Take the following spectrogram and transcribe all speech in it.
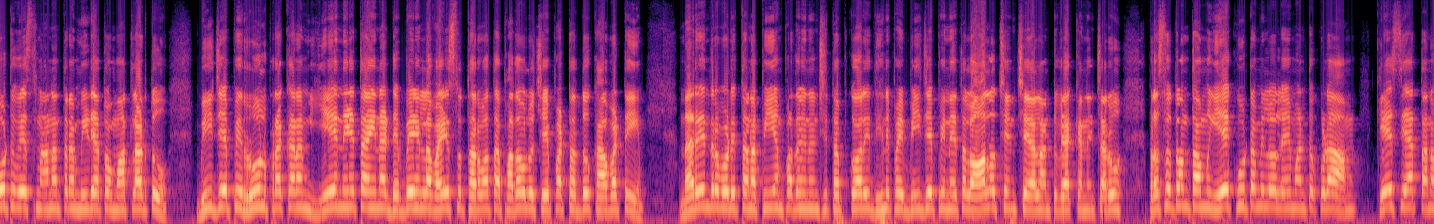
ఓటు వేసిన అనంతరం మీడియాతో మాట్లాడుతూ బీజేపీ రూల్ ప్రకారం ఏ నేత అయినా డెబ్బై ఏళ్ళ వయస్సు తర్వాత పదవులు చేపట్టద్దు కాబట్టి నరేంద్ర మోడీ తన పీఎం పదవి నుంచి తప్పుకోవాలి. దీనిపై బీజేపీ నేతలు ఆలోచన చేయాలంటూ వ్యాఖ్యానించారు. ప్రస్తుతం తాము ఏ కూటమిలో లేమంటూ కూడా కేసీఆర్ తన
